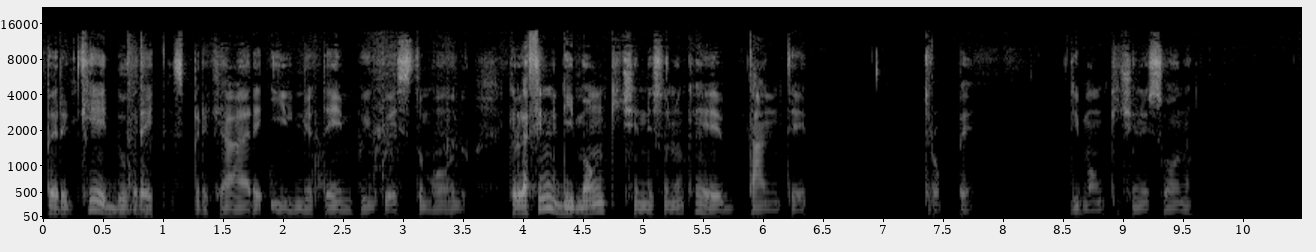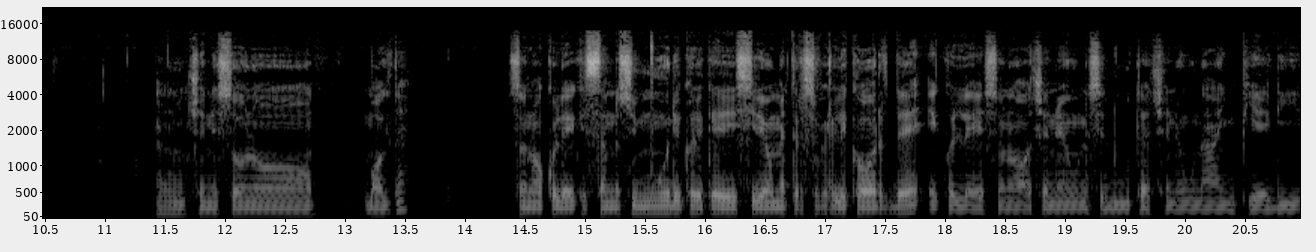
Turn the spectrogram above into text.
perché dovrei sprecare il mio tempo in questo modo? Che alla fine di monkey ce ne sono anche tante, troppe di monkey ce ne sono. Mm, ce ne sono molte. Sono quelle che stanno sui muri, quelle che si devono mettere sopra le corde e quelle sono, ce n'è una seduta, ce n'è una in piedi,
